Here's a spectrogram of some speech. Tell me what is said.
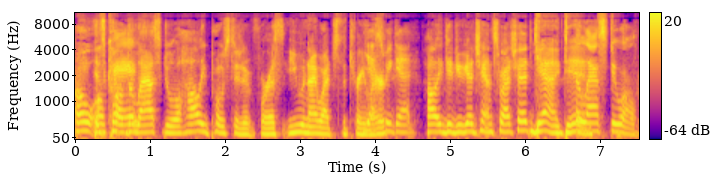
Oh, It's called. The Last Duel. Holly posted it for us. You and I watched the trailer. Yes, we did. Holly, did you get a chance to watch it? Yeah, I did. The last duel.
